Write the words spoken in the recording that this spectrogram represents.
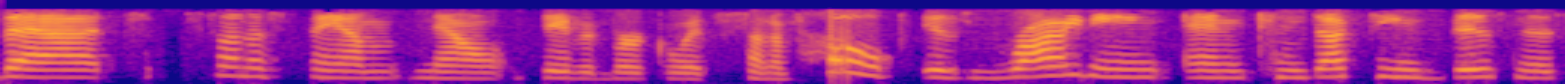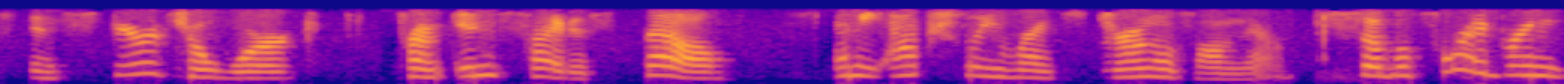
that son of Sam, now David Berkowitz, son of Hope, is writing and conducting business and spiritual work from inside his cell, and he actually writes journals on there. So before I bring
